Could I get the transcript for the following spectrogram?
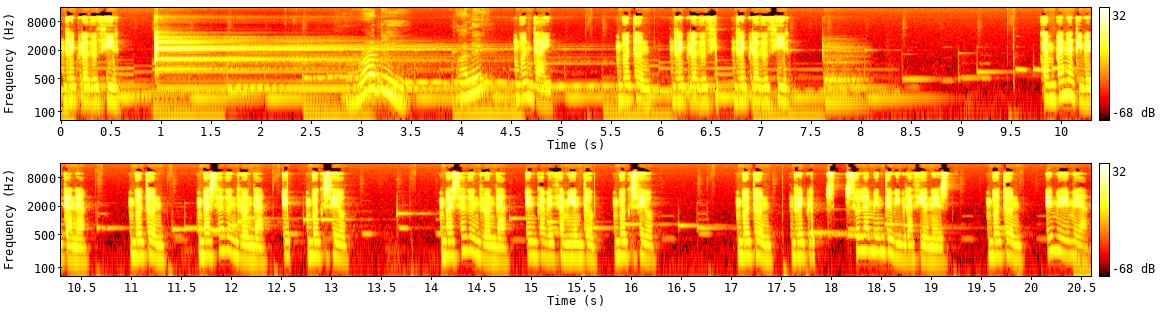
Reproducir. Ready. ¿Vale? Bontai. Botón. Reproducir. Reproducir. Campana tibetana. Botón. Basado en ronda. Eh, boxeo. Basado en ronda. Encabezamiento. Boxeo. Botón. Repro- solamente vibraciones. Botón. MMA.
